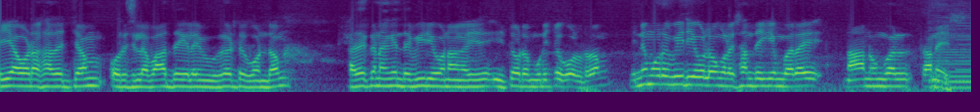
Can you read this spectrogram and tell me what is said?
ஐயாவோட கதைச்சம் ஒரு சில வார்த்தைகளையும் கேட்டுக்கொண்டோம். அதுக்கு நாங்கள் இந்த வீடியோ நாங்கள் இதோட முடிச்சு கொள்கிறோம் இன்னும் ஒரு வீடியோவில் உங்களை சந்திக்கும் வரை நான் உங்கள் கணேஷ்.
